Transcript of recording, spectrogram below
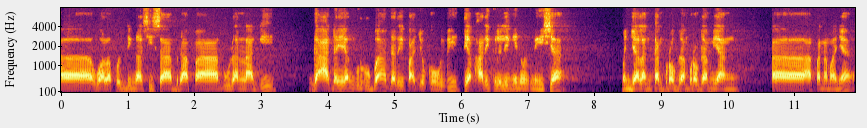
uh, walaupun tinggal sisa berapa bulan lagi, nggak ada yang berubah dari Pak Jokowi tiap hari keliling Indonesia menjalankan program-program yang uh, apa namanya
